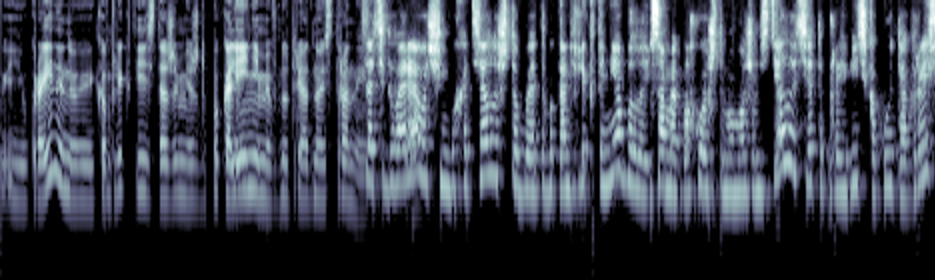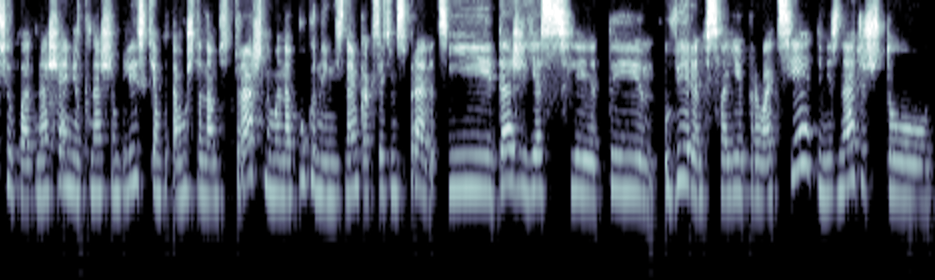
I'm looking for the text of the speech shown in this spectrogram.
и Украиной, но и конфликт есть даже между поколениями внутри одной страны. Кстати говоря, очень бы хотелось, чтобы этого конфликта не было. И самое плохое, что мы можем сделать, это проявить какую-то агрессию по отношению к нашим близким, потому что нам страшно, мы напуганы и не знаем, как с этим справиться. И даже если ты уверен в своей правоте, правоте, это не значит, что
